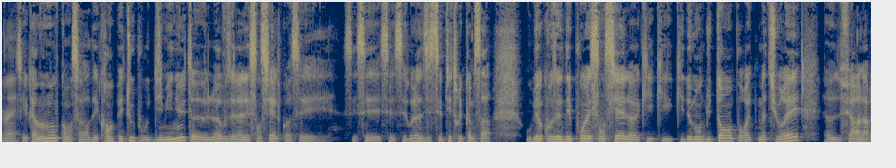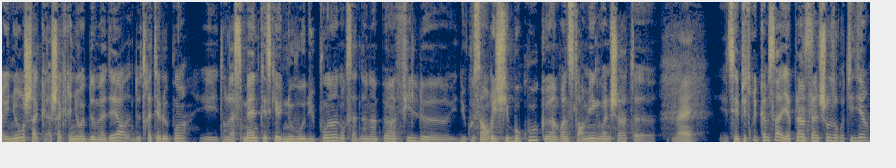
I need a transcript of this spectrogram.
Ouais. C'est qu'à un moment, vous commencez à avoir des crampes et tout, pour 10 minutes, euh, là, vous allez à l'essentiel, quoi. C'est, c'est, c'est, c'est, c'est- voilà, ces petits trucs comme ça. Ou bien quand vous avez des points essentiels euh, qui, qui, qui demandent du temps pour être maturés, euh, de faire à la réunion, chaque, à chaque réunion hebdomadaire, de traiter le point. Et dans la semaine, qu'est-ce qu'il y a eu de nouveau du point? Donc ça donne un peu un fil de, du coup, ça enrichit beaucoup qu'un brainstorming one shot. euh, Ouais. c'est des petits trucs comme ça. Il y a plein, plein de choses au quotidien.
